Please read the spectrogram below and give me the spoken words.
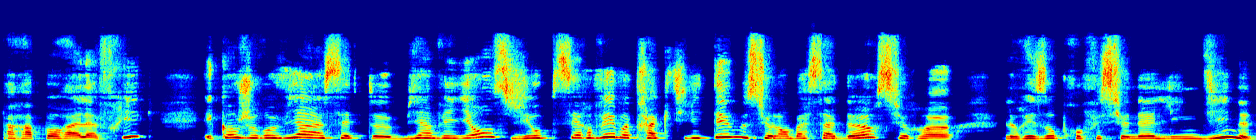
par rapport à l'Afrique. Et quand je reviens à cette bienveillance, j'ai observé votre activité, Monsieur l'ambassadeur, sur euh, le réseau professionnel LinkedIn,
